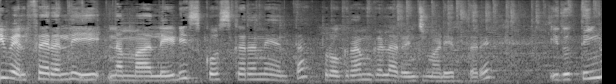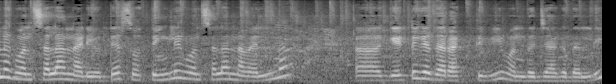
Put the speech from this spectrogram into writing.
ಈ ವೆಲ್ಫೇರಲ್ಲಿ ನಮ್ಮ ಲೇಡೀಸ್ಗೋಸ್ಕರನೇ ಅಂತ ಪ್ರೋಗ್ರಾಮ್ಗಳು ಅರೇಂಜ್ ಮಾಡಿರ್ತಾರೆ. ಇದು ತಿಂಗ್ಳಿಗೆ ಒಂದು ಸಲ ನಡೆಯುತ್ತೆ. ಸೊ ತಿಂಗ್ಳಿಗೆ ಒಂದು ಸಲ ನಾವೆಲ್ಲ ಗೆಟ್ ಟುಗೆದರ್ ಆಗ್ತೀವಿ ಒಂದು ಜಾಗದಲ್ಲಿ.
